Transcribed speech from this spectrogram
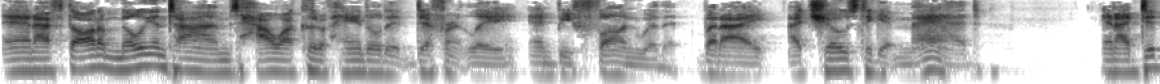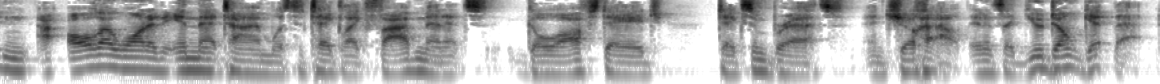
And I've thought a million times how I could have handled it differently and be fun with it. But I, I chose to get mad. And I didn't, I, all I wanted in that time was to take like five minutes, go off stage, take some breaths, and chill out. And it's like, you don't get that.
